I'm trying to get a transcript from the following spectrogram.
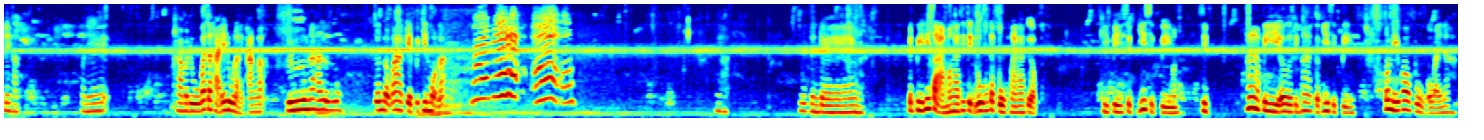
นี่ค่ะ วันนี้พามาดูว่าจะถ่ายให้ดูหลายครั้งละลืมนะคะ ลืม จนแบบว่าเก็บไปกินหมดละนี่ค่ะลูกแดงๆ เป็นปีที่สามมั้งคะที่ติดลูกตั้งแต่ปลูกมาเกือบ กี่ปีสิบยี่สิบปีมั้งสิบห้าปีเออสิบห้าเกือบยี่สิบปี ต้นนี้พ่อปลูกเอาไว้นะคะ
